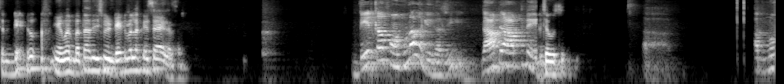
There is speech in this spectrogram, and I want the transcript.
सर डेट एक बार बता दीजिए इसमें डेट वाला कैसे आएगा सर? डेट का फॉर्मूला लगेगा जी जहाँ पे आपने अच्छा उस अब नो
